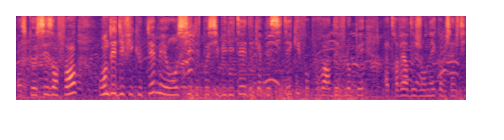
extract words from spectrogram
Parce que ces enfants ont des difficultés difficultés, mais aussi des possibilités et des capacités qu'il faut pouvoir développer à travers des journées comme celle-ci.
